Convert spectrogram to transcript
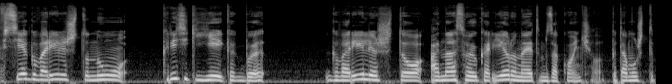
все говорили, что, ну, критики ей как бы говорили, что она свою карьеру на этом закончила, потому что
